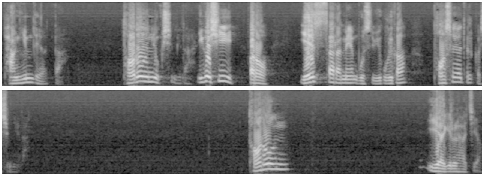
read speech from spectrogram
방임되었다. 더러운 욕심이다. 이것이 바로 옛 사람의 모습이고 우리가 벗어야 될 것입니다. 더러운 이야기를 하지요.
